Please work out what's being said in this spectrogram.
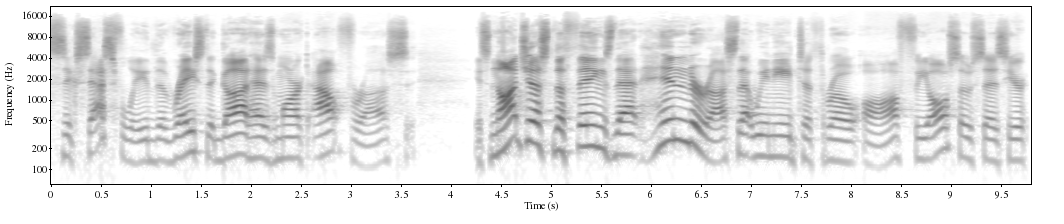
successfully the race that God has marked out for us. It's not just the things that hinder us that we need to throw off. He also says here,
